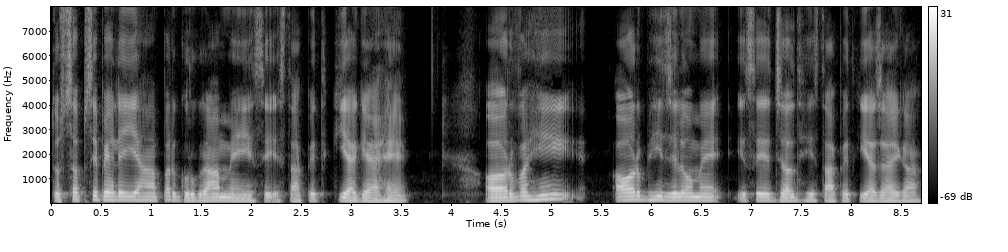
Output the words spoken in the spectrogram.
तो सबसे पहले यहाँ पर गुरुग्राम में इसे स्थापित किया गया है और वहीं और भी ज़िलों में इसे जल्द ही स्थापित किया जाएगा।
